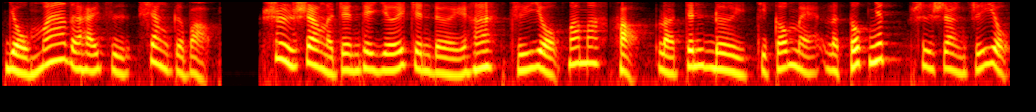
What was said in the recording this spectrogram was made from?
有妈的孩子像个宝。 世上 là trên thế giới, trên đời ha. Chỉ dụ mama học là trên đời chỉ có mẹ là tốt nhất.世上只有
